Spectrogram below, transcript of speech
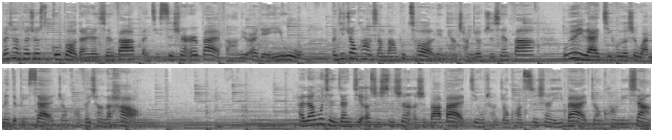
本场推出 Scuba 担任先发，本季四胜二败，防御率二点一五，本季状况相当不错，连两场优质先发。五月以来几乎都是完美的比赛，状况非常的好。海盗目前战绩二十四胜二十八败，近五场状况四胜一败，状况理想。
